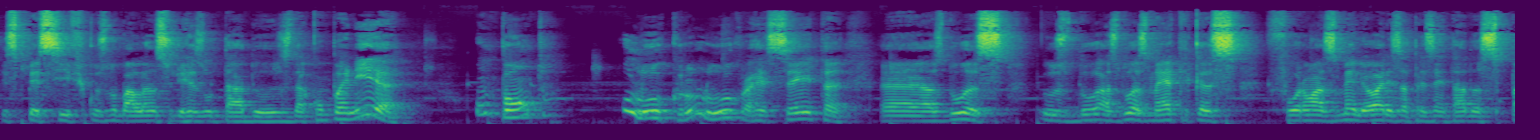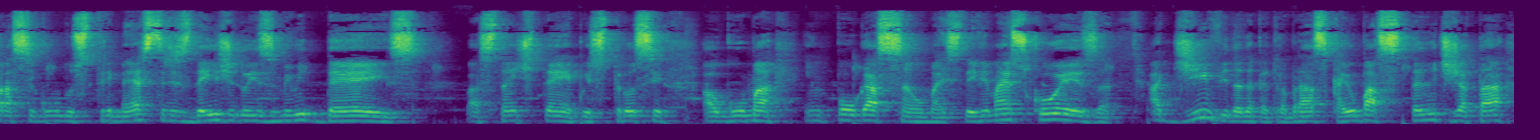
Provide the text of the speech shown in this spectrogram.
específicos no balanço de resultados da companhia. Um ponto, o lucro, o lucro, a receita, é, as, duas, as duas métricas foram as melhores apresentadas para segundos trimestres desde 2010. Bastante tempo, isso trouxe alguma empolgação, mas teve mais coisa. A dívida da Petrobras caiu bastante, já está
